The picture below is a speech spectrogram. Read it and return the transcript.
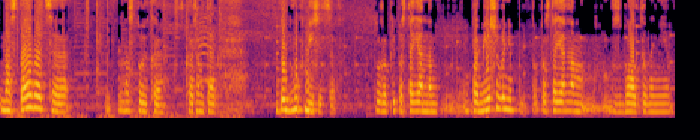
настаивается настойка, скажем так, до двух месяцев. Тоже при постоянном помешивании, при постоянном взбалтывании.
